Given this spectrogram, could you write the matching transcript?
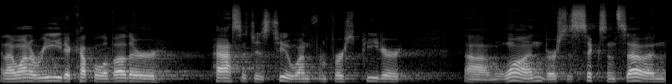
And I want to read a couple of other passages too. One from 1 Peter um, 1, verses 6 and 7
